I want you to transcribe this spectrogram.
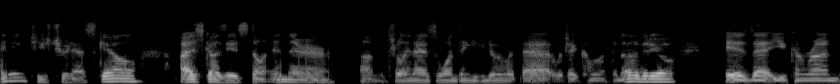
anything to use TrueNAS Scale. iSCSI is still in there. Um, it's really nice. One thing you can do with that, which I come up with another video, is that you can run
